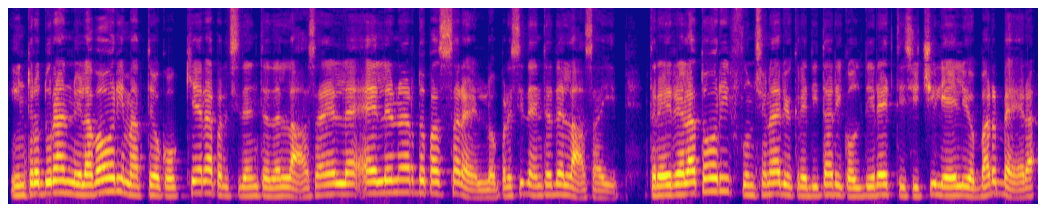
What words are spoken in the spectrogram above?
Introdurranno i lavori Matteo Cocchiera, presidente dell'ASAEL, e Leonardo Passarello, presidente dell'ASAIP. Tra i relatori il funzionario creditari Coldiretti Sicilia Elio Barbera,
